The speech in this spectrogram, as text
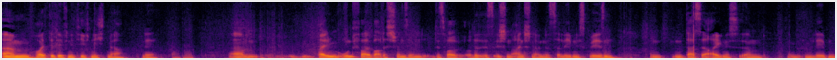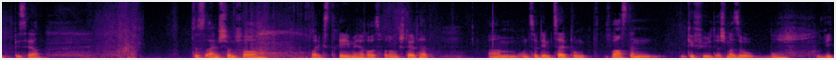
Ähm, heute definitiv nicht mehr. Nee. Ähm, beim Unfall war das schon so ein, das war, oder es ist ein einschneidendes Erlebnis gewesen und das Ereignis ähm, im, im, Leben bisher, das einem schon vor, vor extreme Herausforderungen gestellt hat. Ähm, und zu dem Zeitpunkt war es dann gefühlt erstmal so, wie,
